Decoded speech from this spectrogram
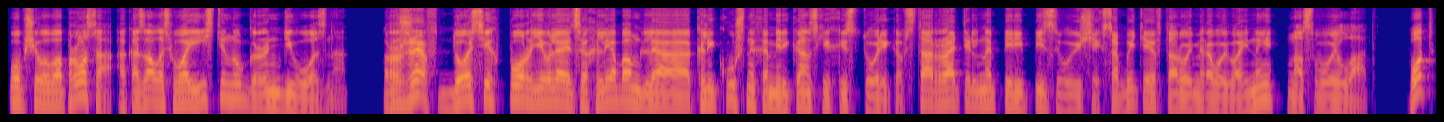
общего вопроса оказалась воистину грандиозна. Ржев до сих пор является хлебом для кликушных американских историков, старательно переписывающих события Второй мировой войны на свой лад. Вот,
